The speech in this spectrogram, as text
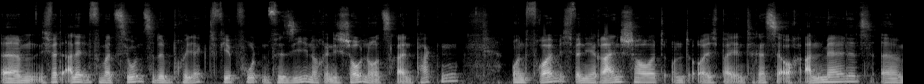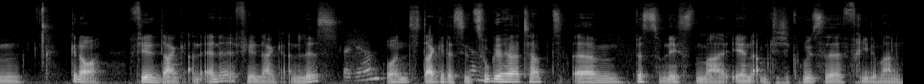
Ähm, ich werde alle Informationen zu dem Projekt Vier Pfoten für Sie noch in die Show Notes reinpacken und freue mich, wenn ihr reinschaut und euch bei Interesse auch anmeldet. Ähm, genau. Vielen Dank an Enne, vielen Dank an Liz. Sehr gern. Und danke, dass ihr Gerne. zugehört habt. Ähm, bis zum nächsten Mal. Ehrenamtliche Grüße, Friedemann.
